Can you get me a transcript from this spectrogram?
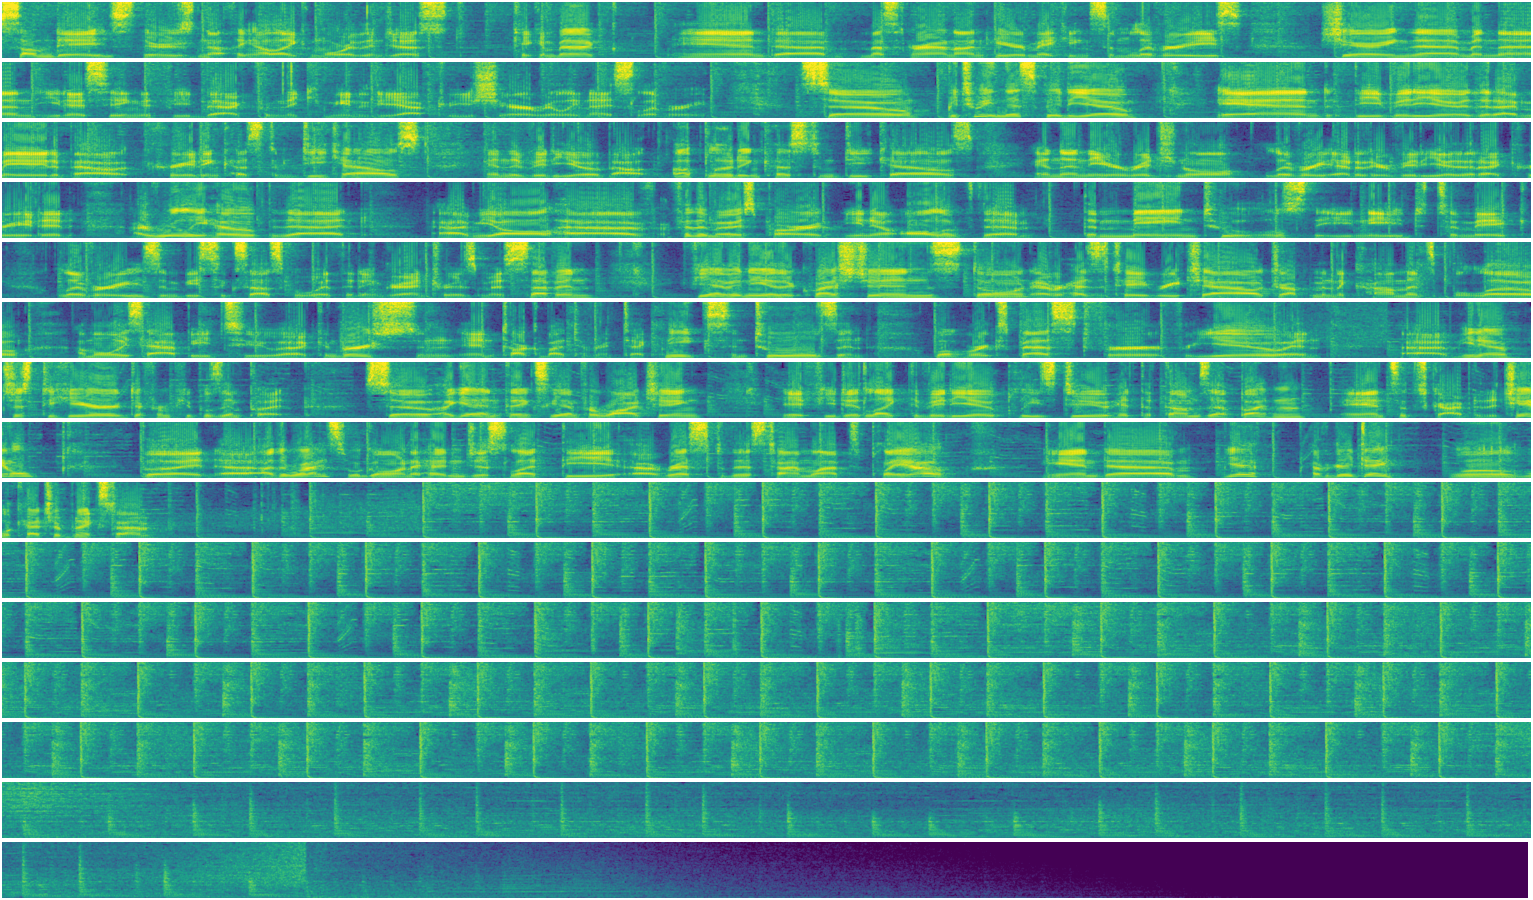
some days, there's nothing I like more than just kicking back, and uh, messing around on here, making some liveries, sharing them, and then you know seeing the feedback from the community after you share a really nice livery. So between this video and the video that I made about creating custom decals, and the video about uploading custom decals, and then the original livery editor video that I created, I really hope that um, y'all have, for the most part, you know, all of the, the main tools that you need to make liveries and be successful with it in Gran Turismo 7. If you have any other questions, don't ever hesitate, reach out, drop them in the comments below. I'm always happy to uh, converse and, and talk about different techniques and tools and what works best for, for you and uh, you know, just to hear different people's input. So again, thanks again for watching. If you did like the video, please do hit the thumbs up button and subscribe to the channel. But uh, otherwise, we'll go on ahead and just let the uh, rest of this time lapse play out. And um, yeah, have a great day. We'll, we'll catch up next time.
